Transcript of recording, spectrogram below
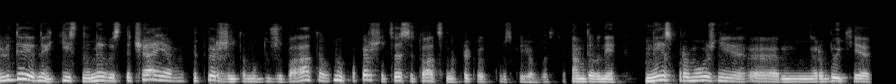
Людей у них дійсно не вистачає. Підтверджень тому дуже багато. Ну, по-перше, це ситуація, наприклад, в Курській області, там, де вони не спроможні е, робити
